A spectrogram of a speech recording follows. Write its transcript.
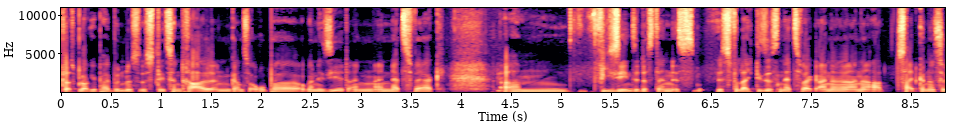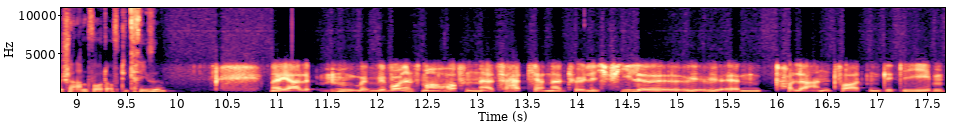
das Blockupy-Bündnis ist dezentral in ganz Europa organisiert, ein, ein Netzwerk. Ähm, wie sehen Sie das denn? Ist, ist vielleicht dieses Netzwerk eine, eine Art zeitgenössische Antwort auf die Krise? Naja, wir wollen es mal hoffen. Es hat ja natürlich viele äh, tolle Antworten gegeben.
